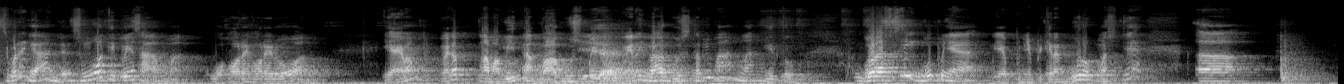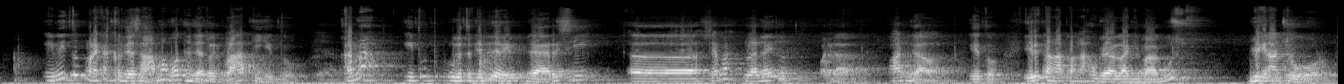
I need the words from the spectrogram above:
Sebenarnya nggak ada. Semua tipenya sama. Hore-hore doang. Ya emang mereka nama bintang bagus, Iya. mainnya, bagus. Tapi mana gitu? Gue rasa sih gue punya ya punya pikiran buruk. Maksudnya eh, ini tuh mereka kerjasama buat ngejatuhin pelatih gitu. Ya. Karena itu udah terjadi dari dari si eh, siapa Belanda itu Padahal Van Gaal gitu. Jadi tengah-tengah udah lagi bagus, bikin hancur.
